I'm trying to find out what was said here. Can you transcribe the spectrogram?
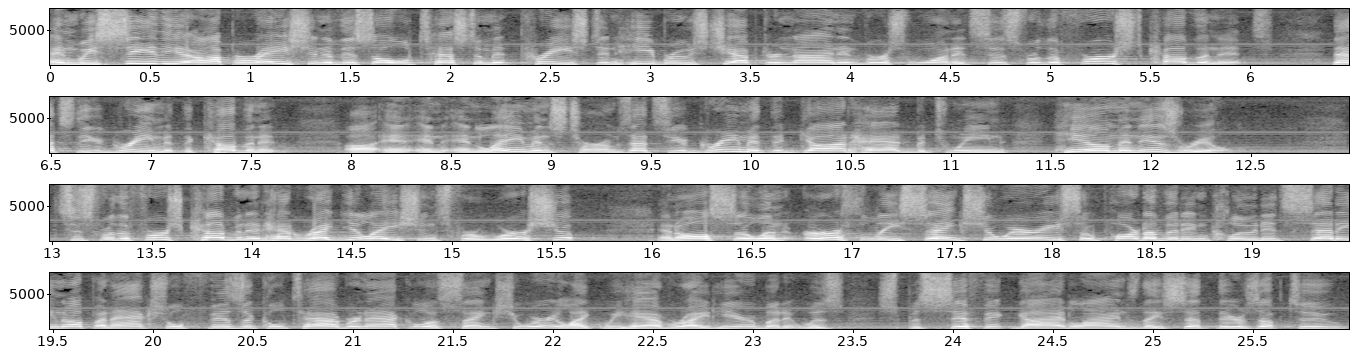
And we see the operation of this Old Testament priest in Hebrews chapter 9 and verse 1. It says, For the first covenant, that's the agreement, the covenant uh, in, in, in layman's terms, that's the agreement that God had between him and Israel. It says, For the first covenant had regulations for worship and also an earthly sanctuary. So part of it included setting up an actual physical tabernacle, a sanctuary like we have right here, but it was specific guidelines they set theirs up to.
